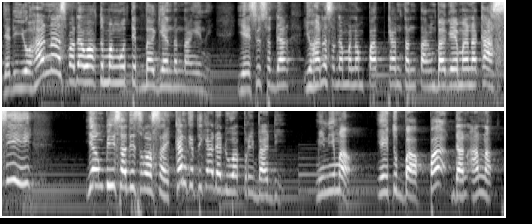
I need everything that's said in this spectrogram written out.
Jadi Yohanes pada waktu mengutip bagian tentang ini, Yesus sedang Yohanes sedang menempatkan tentang bagaimana kasih yang bisa diselesaikan ketika ada dua pribadi minimal, yaitu Bapak dan anak.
